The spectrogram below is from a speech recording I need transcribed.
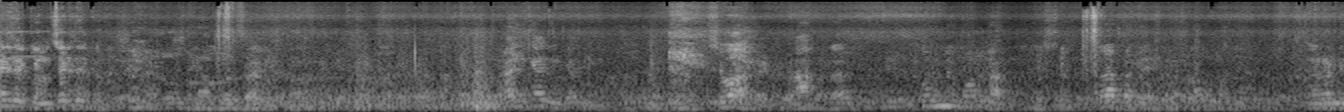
సైడ్ దొరికాను సైడ్ దొరికాను శివ. రండి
